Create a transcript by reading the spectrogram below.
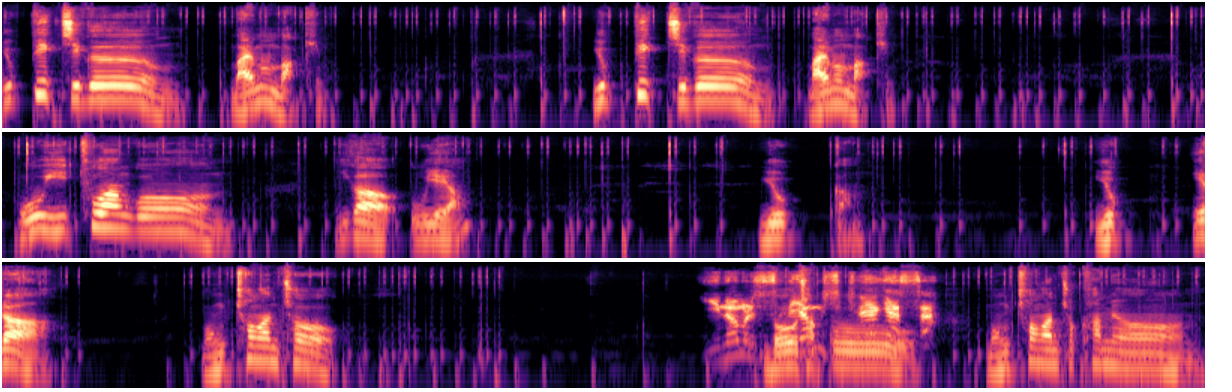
6픽 지금 말문 막힘. 6픽 지금 말문 막힘. 5, 2, 2한건 이가 우예양 6감. 6 이라. 멍청한 척. 너 사형시켜야겠어. 멍청한 척 하면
